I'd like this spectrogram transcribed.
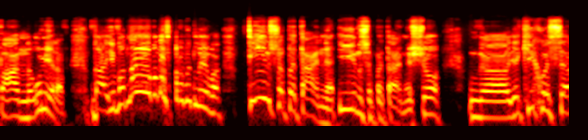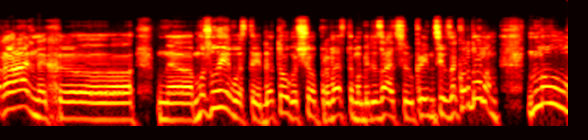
пан Умєров. Да, і вона вона справедлива. Інше питання, інше питання, що е, якихось реальних е, е, можливостей для того, щоб провести мобілізацію українців за кордоном, ну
